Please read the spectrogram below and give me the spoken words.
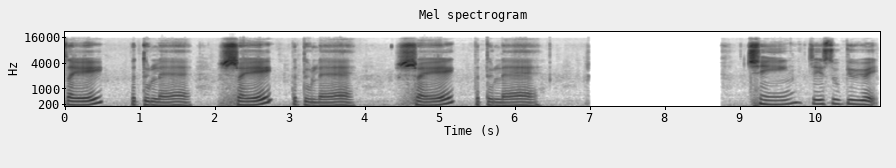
谁ဘယ်သူလဲ谁ဘယ်သူလဲ谁ဘယ်သူလဲ ချင်းကျေးဇူးပြု၍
